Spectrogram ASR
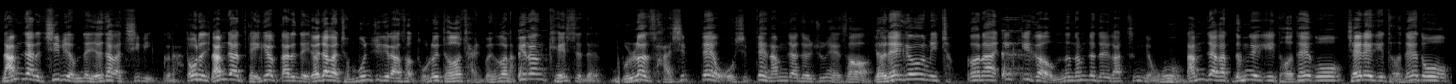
남자는 집이 없는데 여자가 집이 있거나 또는 남자 대기업 다른데 여자가 전문직이라서 돈을 더 잘 벌거나 이런 케이스들 물론 40대 50대 남자들 중에서 연애 경험이 적거나 인기가 없는 남자들 같은 경우 남자가 능력이 더 되고 재력이 더 돼도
